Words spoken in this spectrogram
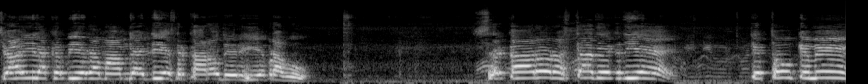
40 ਲੱਖ ਰੁਪਏ ਦਾ ਮਾਮਲਾ ਜਿਹੜੀ ਹੈ ਸਰਕਾਰ ਉਹ ਦੇ ਰਹੀ ਹੈ ਭਰਾਵੋ। ਸਰਕਾਰ ਉਹ ਰਸਤਾ ਦੇਖਦੀ ਹੈ ਕਿੱਥੋਂ ਕਿਵੇਂ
